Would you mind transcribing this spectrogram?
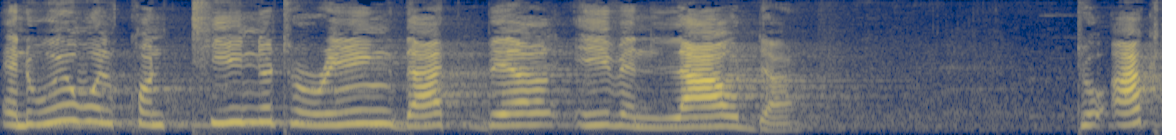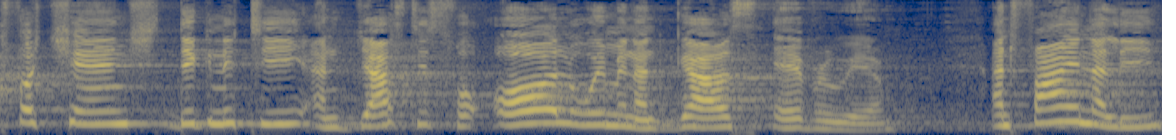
And we will continue to ring that bell even louder to act for change, dignity, and justice for all women and girls everywhere. And finally,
